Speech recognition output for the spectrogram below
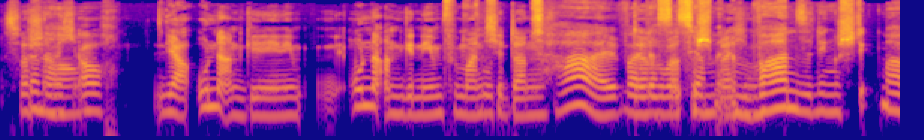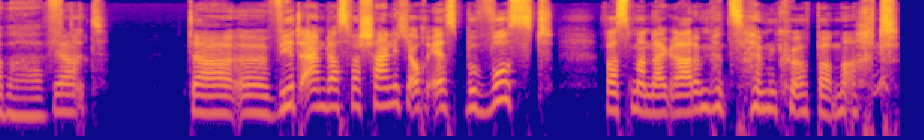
Ist wahrscheinlich Genau. auch ja, unangenehm, unangenehm für manche dann. total, weil das ist ja mit einem wahnsinnigen Stigma behaftet. Da äh, wird einem das wahrscheinlich auch erst bewusst, was man da gerade mit seinem Körper macht.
